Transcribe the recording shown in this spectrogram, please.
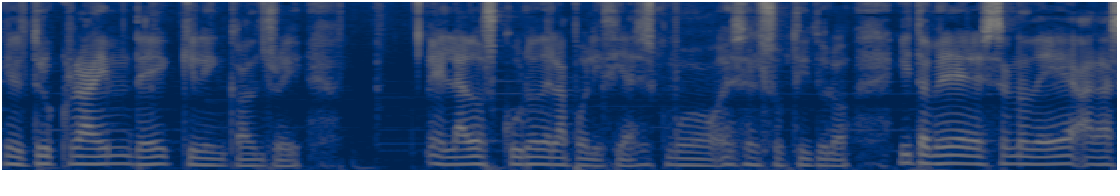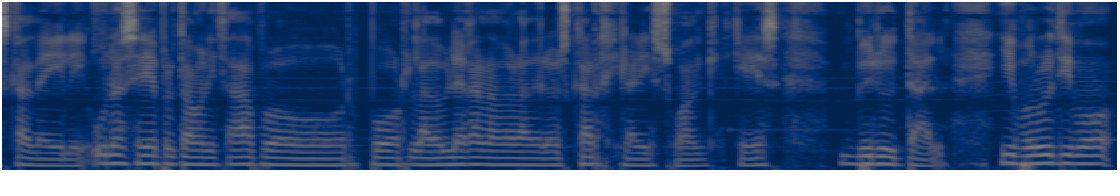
y el True Crime de Killing Country el lado oscuro de la policía, así es como es el subtítulo. Y también el estreno de Alaska Daily, una serie protagonizada por, por la doble ganadora del Oscar, Hilary Swank, que es brutal. Y por último,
